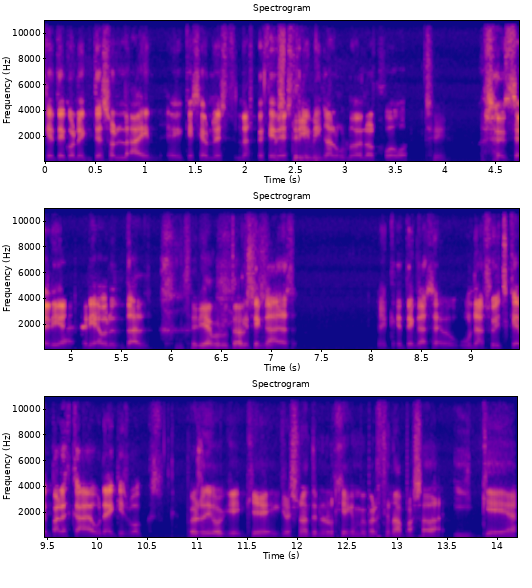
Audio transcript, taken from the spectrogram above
que te conectes online, eh, que sea una especie de Streaming. streaming alguno de los juegos, Sí. O sea, sería, sería brutal. Sería brutal. que sí, tengas eh, que tengas eh, una Switch que parezca una Xbox. Por eso digo que, que- que es una tecnología que me parece una pasada y que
